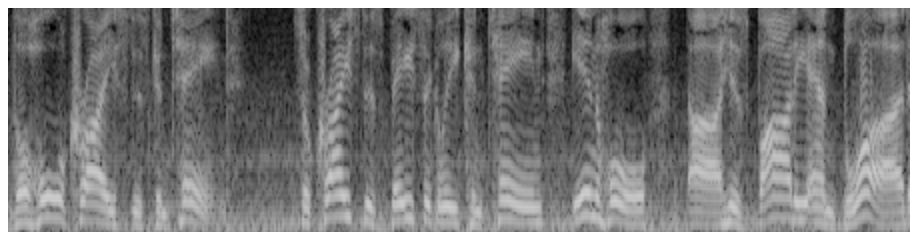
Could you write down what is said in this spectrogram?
the whole Christ is contained. So Christ is basically contained in whole. Uh, his body and blood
